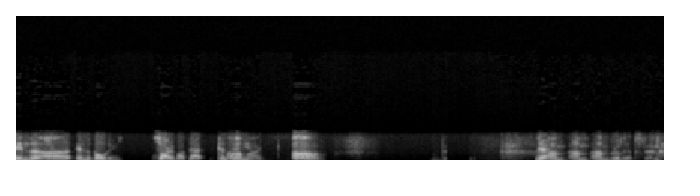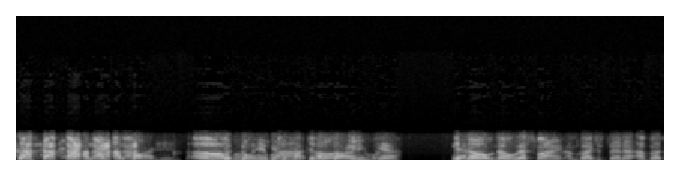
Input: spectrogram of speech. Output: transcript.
in the uh, in the voting. Sorry about that. Continue. Oh my! Oh, Yeah, I'm I'm I'm really upset. I'm, I'm, I'm sorry. Oh, but go ahead with your top ten. I'm Oh, sorry. Anyway, Yeah. Yeah. no, no, that's fine. I'm glad you said that, uh, but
